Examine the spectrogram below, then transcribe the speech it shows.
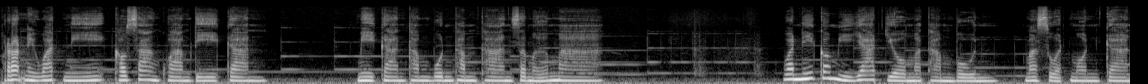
เพราะในวัดนี้เขาสร้างความดีกัน มีการทำบุญทำทานเสมอมา วันนี้ก็มีญาติโยมมาทำบุญ มาสวดมนต์กัน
